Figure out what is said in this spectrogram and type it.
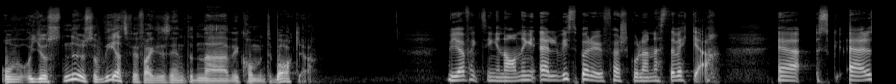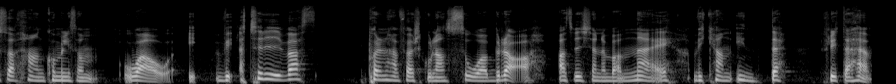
Och, och just nu så vet vi faktiskt inte när vi kommer tillbaka. Vi har faktiskt ingen aning. Elvis börjar ju förskolan nästa vecka. Eh, är det så att han kommer liksom, wow, trivas på den här förskolan så bra att vi känner bara nej, vi kan inte flytta hem.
